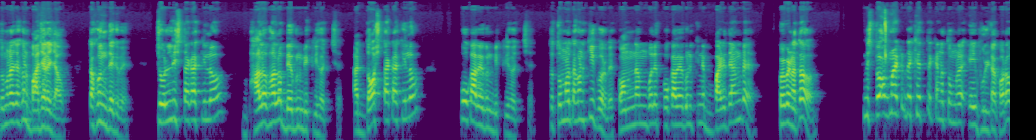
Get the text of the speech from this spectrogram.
তোমরা যখন বাজারে যাও, তখন দেখবে চল্লিশ টাকা কিলো ভালো ভালো বেগুন বিক্রি হচ্ছে, আর দশ টাকা কিলো পোকা বেগুন বিক্রি হচ্ছে। তো তোমরা তখন কি করবে? কম দাম বলে পোকা বেগুন কিনে বাড়িতে আনবে? করবে না তো? স্টক মার্কেটের ক্ষেত্রে কেন তোমরা এই ভুলটা করো?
